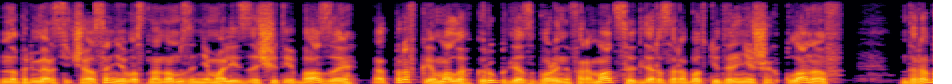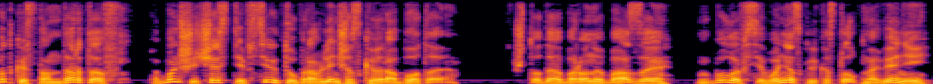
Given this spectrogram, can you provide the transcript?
Например, сейчас они в основном занимались защитой базы, отправкой малых групп для сбора информации для разработки дальнейших планов, доработкой стандартов, по большей части все это управленческая работа. Что до обороны базы, было всего несколько столкновений,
